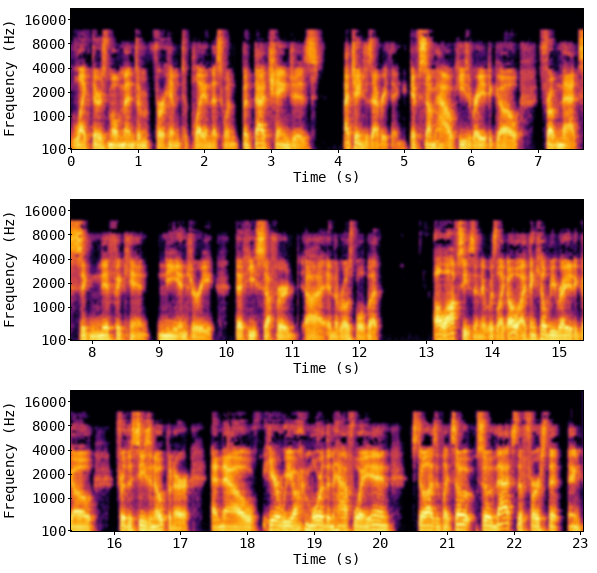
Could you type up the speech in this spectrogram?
like there's momentum for him to play in this one, but that changes that changes everything. If somehow he's ready to go from that significant knee injury that he suffered uh, in the Rose Bowl, but all offseason, it was like, oh, I think he'll be ready to go for the season opener. And now here we are more than halfway in, still hasn't played. So, so that's the first thing.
